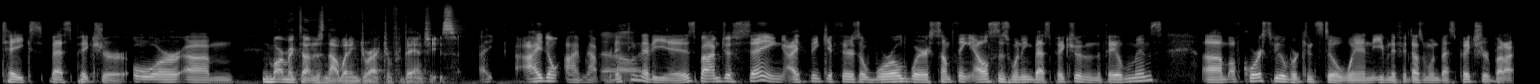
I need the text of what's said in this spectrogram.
takes Best Picture or um, Mark McDonagh is not winning director for Banshees. I I don't I'm not No, predicting I- that he is, but I'm just saying I think if there's a world where something else is winning Best Picture than The Fabelmans, um, of course Spielberg can still win even if it doesn't win Best Picture. But I.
